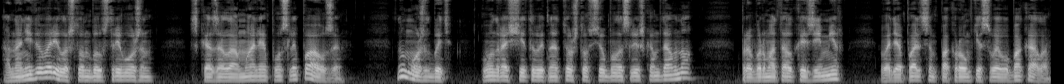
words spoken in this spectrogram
Она не говорила, что он был встревожен, сказала Амалия после паузы. Ну, может быть, он рассчитывает на то, что все было слишком давно, пробормотал Казимир, водя пальцем по кромке своего бокала.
